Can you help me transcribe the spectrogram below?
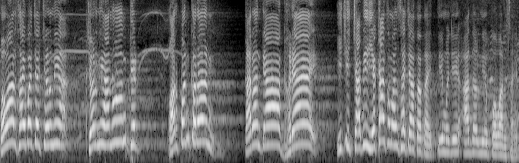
पवार साहेबाच्या चरणी चरणी आणून ते अर्पण करण. कारण त्या घड्याळ हिची चाबी एकाच माणसाच्या हातात आहे. ते म्हणजे आदरणीय पवार साहेब.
